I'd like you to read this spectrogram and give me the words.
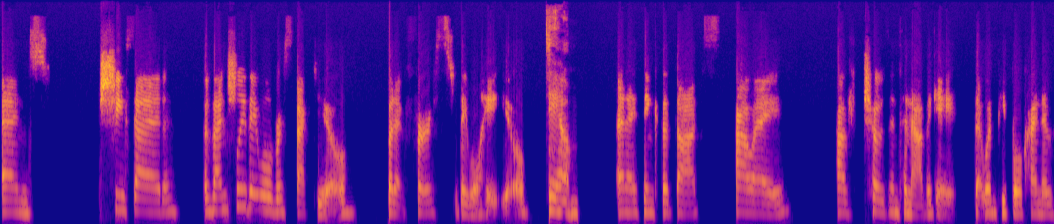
And she said, eventually they will respect you but at first they will hate you. Damn. And I think that that's how I have chosen to navigate that when people kind of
